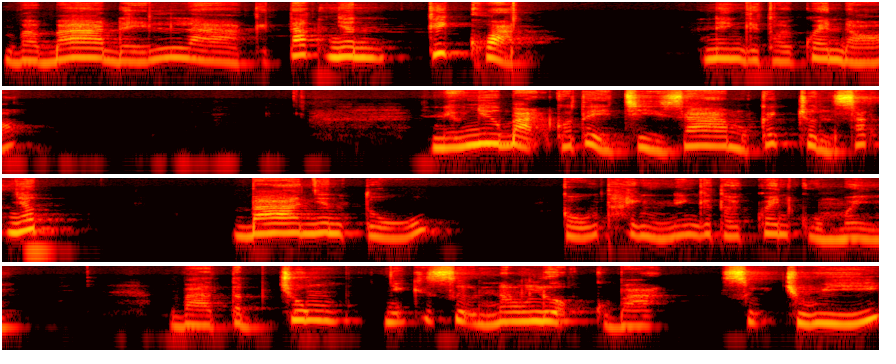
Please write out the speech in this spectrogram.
Và ba đấy là cái tác nhân kích hoạt nên cái thói quen đó. Nếu như bạn có thể chỉ ra một cách chuẩn xác nhất ba nhân tố cấu thành nên cái thói quen của mình và tập trung những cái sự năng lượng của bạn, sự chú ý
